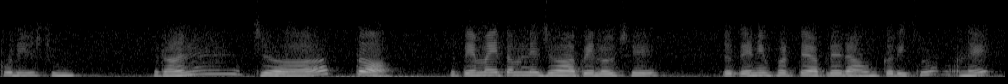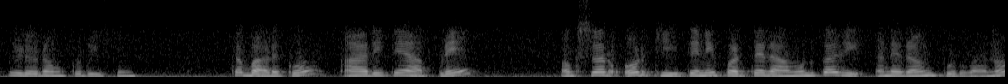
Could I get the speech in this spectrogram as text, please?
પૂરીશું. રન જ ત તો તેમાંય તમને જ આપેલો છે, તો તેની ફરતે આપણે રાઉન્ડ કરીશું અને પીળો રંગ પૂરીશું. તો બાળકો, આ રીતે આપણે અક્ષર ઓળખી તેની ફરતે રાઉન્ડ કરી અને રંગ પૂરવાનો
